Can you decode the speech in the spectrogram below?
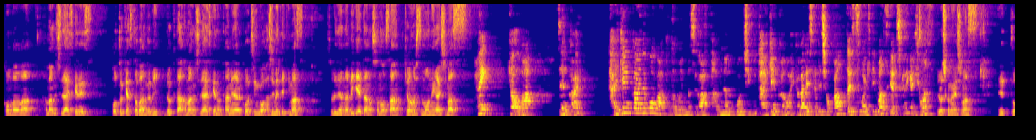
こんばんは、浜口大輔です。ポッドキャスト番組、ドクター浜口大輔のターミナルコーチングを始めていきます。それではナビゲーターの園さん、今日の質問お願いします。はい。今日は前回体験会の方があったと思いますが、ターミナルコーチング体験会はいかがでしたでしょうか？という質問が来ています。よろしくお願いします。よろしくお願いします。えっと、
